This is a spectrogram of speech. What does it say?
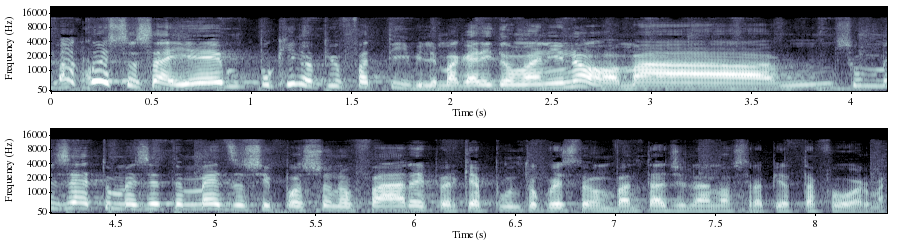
Ma questo sai, è un pochino più fattibile, magari domani no, ma su un mesetto, un mesetto e mezzo si possono fare perché appunto questo è un vantaggio della nostra piattaforma.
